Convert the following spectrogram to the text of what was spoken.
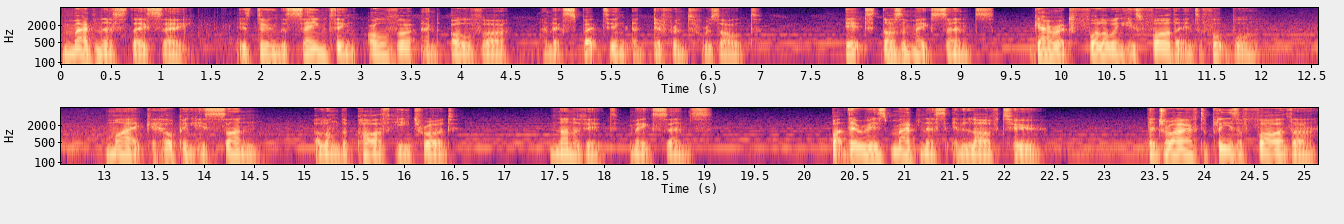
Madness, they say, is doing the same thing over and over and expecting a different result. It doesn't make sense. Garrett following his father into football, Mike helping his son along the path he trod. None of it makes sense. But there is madness in love too. The drive to please a father,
